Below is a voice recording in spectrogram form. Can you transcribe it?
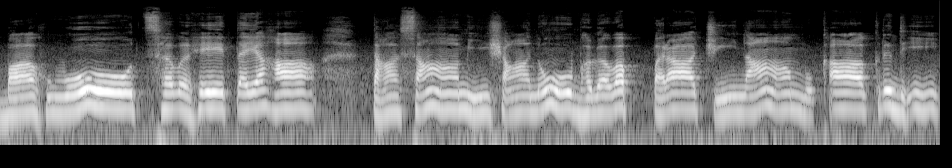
बाहुवोत्सवहेतयः। तासामीशानो भगवः पराचीनां मुखाकृधि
